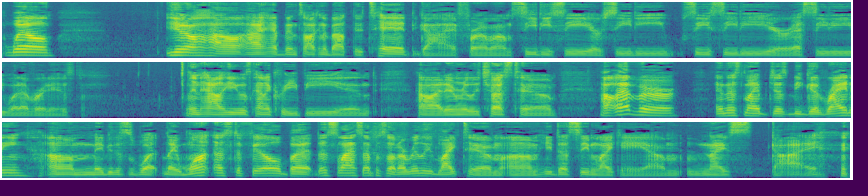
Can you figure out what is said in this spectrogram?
well, you know how I have been talking about the Ted guy from um, CDC or CD, CCD or SCD, whatever it is, and how he was kind of creepy and how I didn't really trust him. However, and this might just be good writing. Um, maybe this is what they want us to feel, but this last episode, I really liked him. Um, he does seem like a um, nice guy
